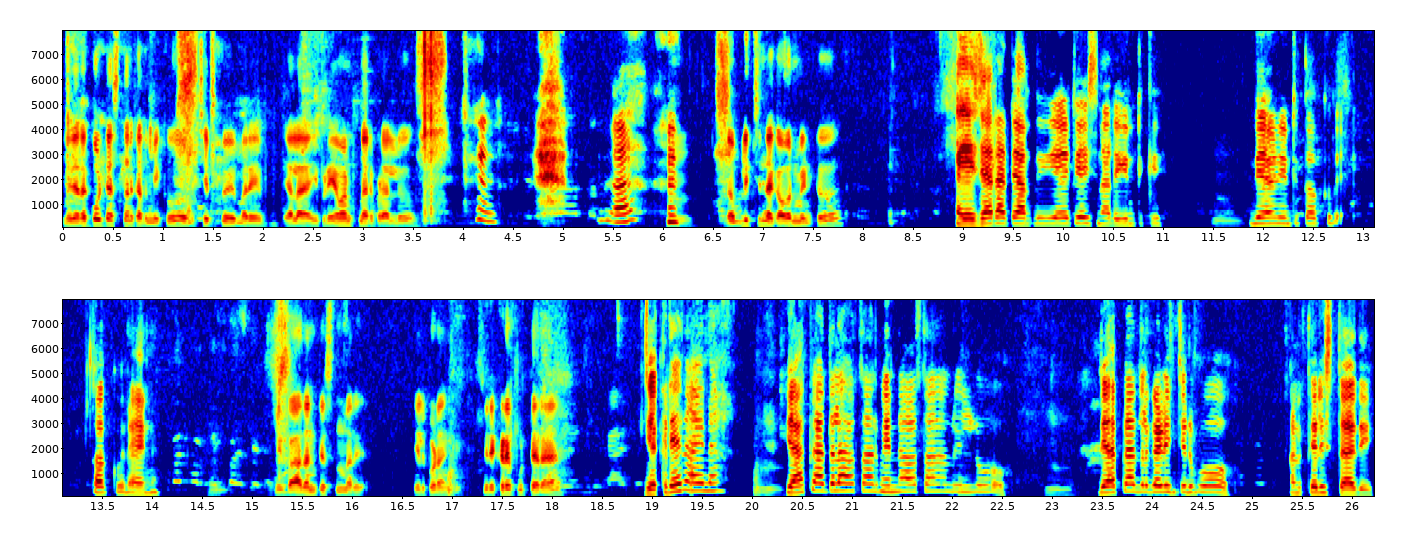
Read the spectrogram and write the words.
మీరు ఎరగొట్టేస్తున్నారు కదా మీకు? చెప్పి మరి ఎలా ఇప్పుడు ఏమంటున్నారు ఇప్పుడు వాళ్ళు? డబ్బులు ఇచ్చిందా గవర్నమెంట్? వేసారట అంత ఏటి వేసినారు ఇంటికి. దేవుడి ఇంటికి తక్కువే తక్కువే ఆయన మీకు బాధ అనిపిస్తుంది మరి వెళ్ళిపోవడానికి. మీరు ఇక్కడే పుట్టారా? ఎక్కడైనా ఆయన ఏ పెద్దలు అవతారం ఎన్ని అవతారాలు ఇల్లు పెద్దలు గడించిన పో మనకు తెలుస్తుంది.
